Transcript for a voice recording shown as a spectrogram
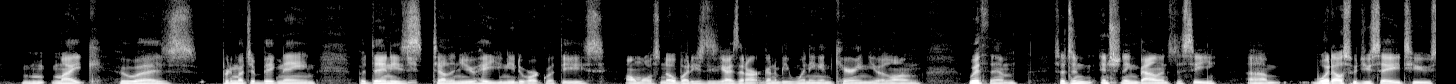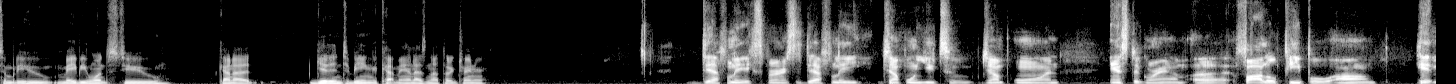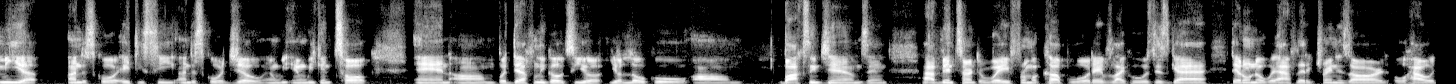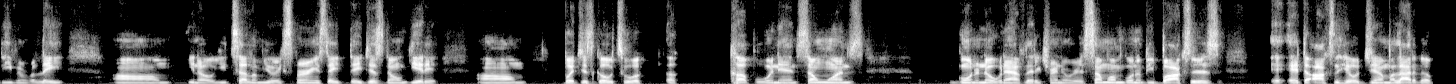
Mike, who was pretty much a big name, but then he's yeah. telling you, hey, you need to work with these almost nobodies, these guys that aren't going to be winning and carrying you along with them. So it's an interesting balance to see. Um, what else would you say to somebody who maybe wants to kind of get into being a cut man as an athletic trainer? Definitely experience. Definitely jump on YouTube, jump on Instagram, uh, follow people, um, hit me up underscore ATC underscore Joe, and we and we can talk. And um, but definitely go to your your local um, boxing gyms. And I've been turned away from a couple, or they was like, "Who is this guy?" They don't know what athletic trainers are or how it even relate. Um, you know, you tell them your experience, they they just don't get it. Um, but just go to a, a couple, and then someone's going to know what athletic trainer is. Some of them going to be boxers at the Oxon Hill gym. A lot of the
